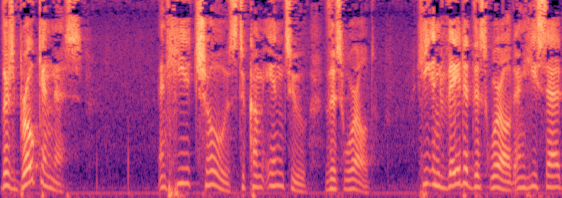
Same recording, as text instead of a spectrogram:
there's brokenness. And he chose to come into this world. He invaded this world and he said,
